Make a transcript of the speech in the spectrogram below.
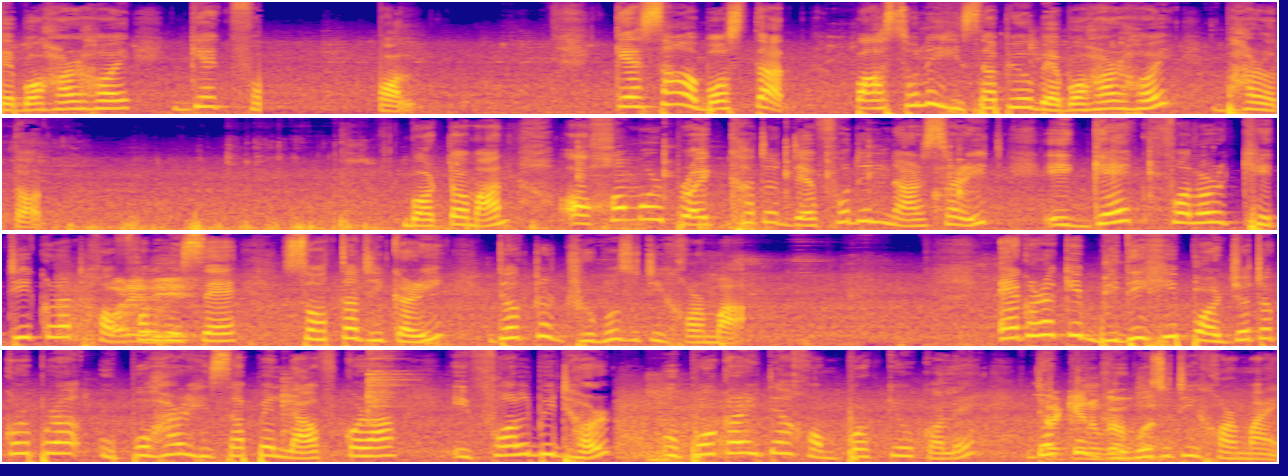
ব্যৱহাৰ হয় গেক ফল। কেঁচা অৱস্থাত পাচলি হিচাপেও ব্যৱহাৰ হয় ভাৰতত। বৰ্তমান অসমৰ প্ৰখ্যাত ডেফডিল নাৰ্চাৰীত এই গেক ফলৰ খেতি কৰাত সফল হৈছে স্বত্বাধিকাৰী ডক্টৰ ধ্ৰুৱজ্যোতি শৰ্মা। এগৰাকী বিদেশী পৰ্যটকৰ পৰা উপহাৰ হিচাপে লাভ কৰা এই ফলবিধৰ উপকাৰিতা সম্পৰ্কেও ক'লে ডক্টৰ ধ্ৰুৱজ্যোতি শৰ্মাই।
